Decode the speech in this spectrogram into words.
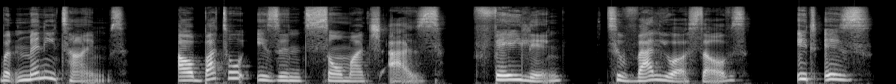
But many times, our battle isn't so much as failing to value ourselves, it is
